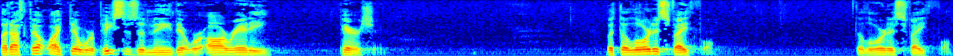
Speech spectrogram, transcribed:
but I felt like there were pieces of me that were already perishing. But the Lord is faithful. The Lord is faithful.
